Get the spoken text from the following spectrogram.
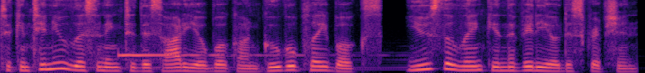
To continue listening to this audiobook on Google Play Books, use the link in the video description.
